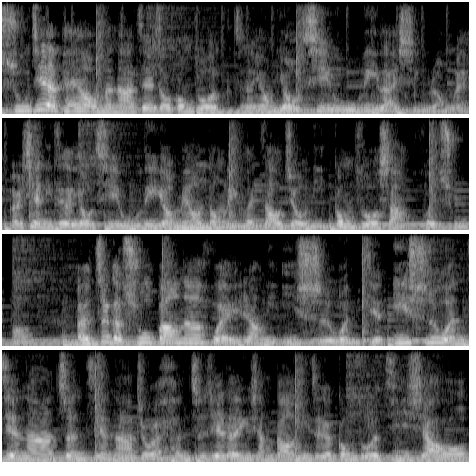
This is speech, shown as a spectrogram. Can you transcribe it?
属鸡的朋友们呢、啊，这一周工作只能用有气无力来形容，哎，而且你这个有气无力哦，没有动力，会造就你工作上会出包。而这个书包呢，会让你遗失文件，遗失文件啊、证件啊，就会很直接的影响到你这个工作的绩效哦。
